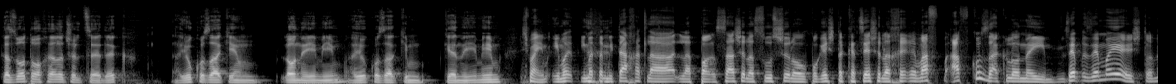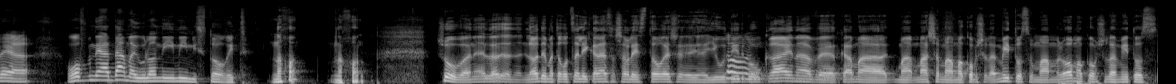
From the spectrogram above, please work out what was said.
כזאת או אחרת של צדק. היו קוזקים לא נעימים, היו קוזקים כן נעימים. תשמע, אם, אם אתה מתחת לפרסה של הסוס שלו, ופוגש את הקצה של החרב, אף, אף קוזק לא נעים. זה, זה מה יש, אתה יודע, רוב בני אדם היו לא נעימים היסטורית. נכון, נכון. שוב, אני לא, אני לא יודע אם אתה רוצה להיכנס עכשיו להיסטוריה היהודית לא, באוקראינה, וכמה, מה, מה שם המקום של המיתוס ומה לא המקום של המיתוס.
